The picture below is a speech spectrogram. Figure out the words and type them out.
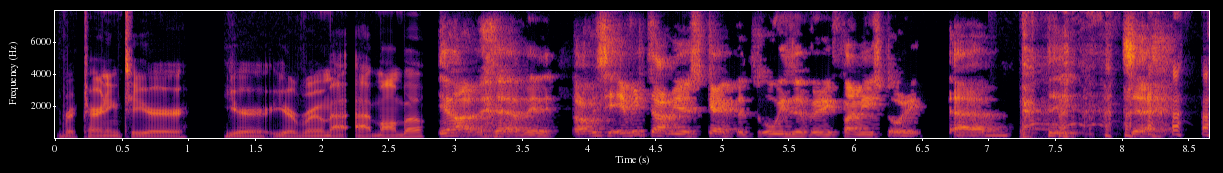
returning to your your your room at, at Mombo? Yeah, I mean, obviously, every time you escape, it's always a very funny story. Um, so, uh,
